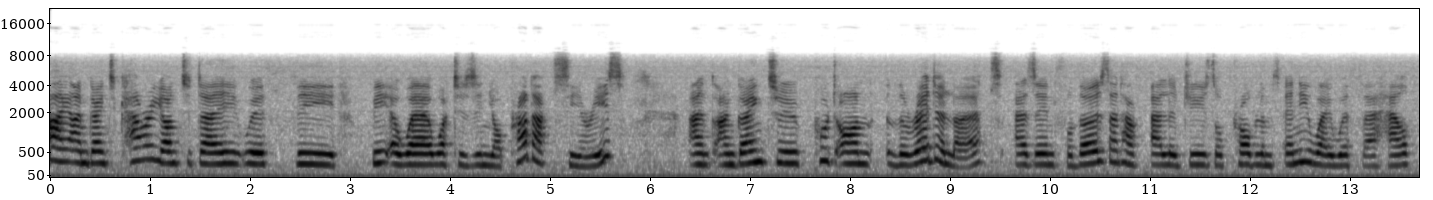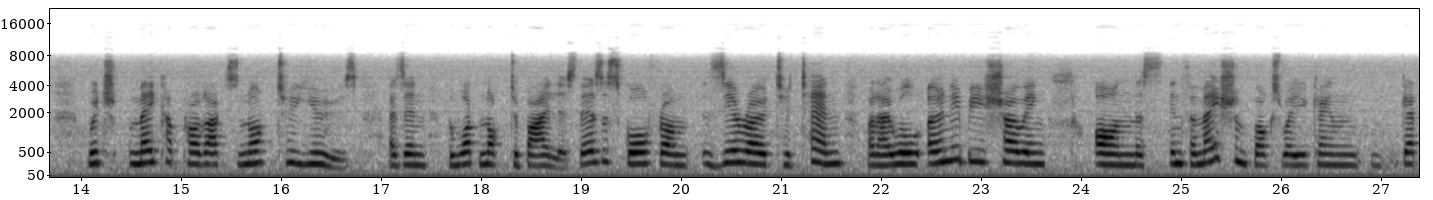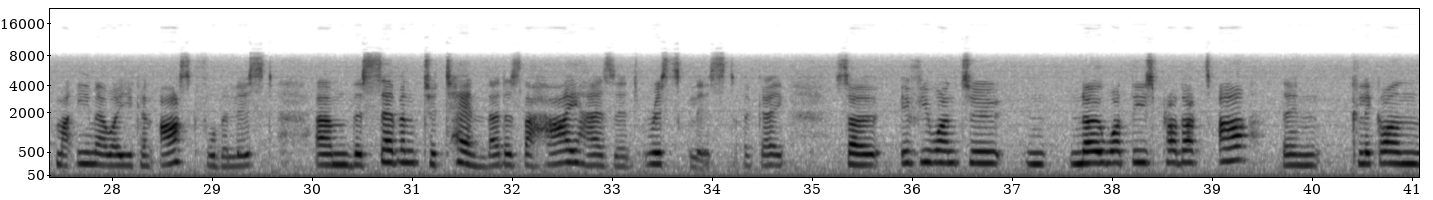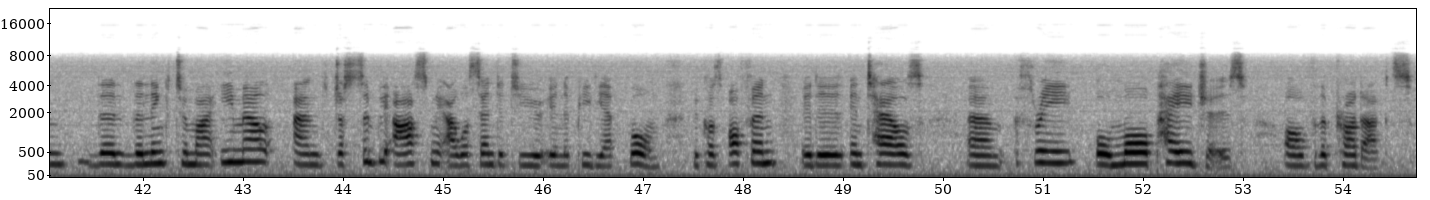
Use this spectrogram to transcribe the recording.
Hi, I'm going to carry on today with the Be Aware What Is in Your Product series and I'm going to put on the red alert as in for those that have allergies or problems anyway with their health which makeup products not to use as in the what not to buy list. There's a score from 0 to 10 but I will only be showing on this information box where you can get my email where you can ask for the list um, the 7 to 10 that is the high hazard risk list okay? So if you want to know what these products are then click on the, the link to my email and just simply ask me. I will send it to you in a PDF form because often it entails um, three or more pages of the products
